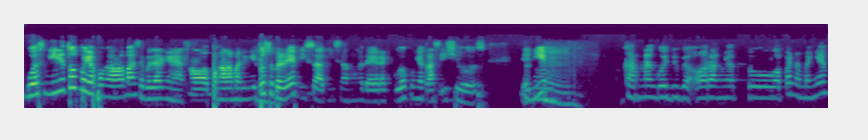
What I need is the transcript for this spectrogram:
Gue sendiri tuh punya pengalaman sebenarnya. Kalau pengalaman ini tuh sebenarnya bisa bisa ngedirect gue punya trust issues. Jadi Hmm. karena gue juga orangnya tuh apa namanya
